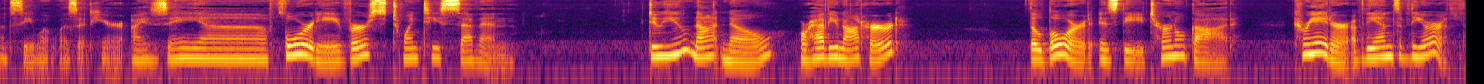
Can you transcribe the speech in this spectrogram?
Let's see, what was it here? Isaiah 40, verse 27. Do you not know, or have you not heard? The Lord is the eternal God, creator of the ends of the earth.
